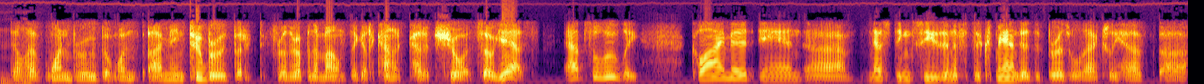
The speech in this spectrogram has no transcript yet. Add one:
they'll have one brood, but one, I mean, two broods, but further up in the mountains, they got to kind of cut it short. So, yes, absolutely. Climate and uh, nesting season, if it's expanded, the birds will actually have uh,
